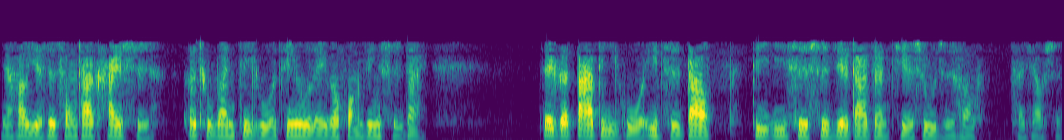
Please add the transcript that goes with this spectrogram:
然后也是从他开始，鄂图曼帝国进入了一个黄金时代。这个大帝国一直到第一次世界大战结束之后才消失。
